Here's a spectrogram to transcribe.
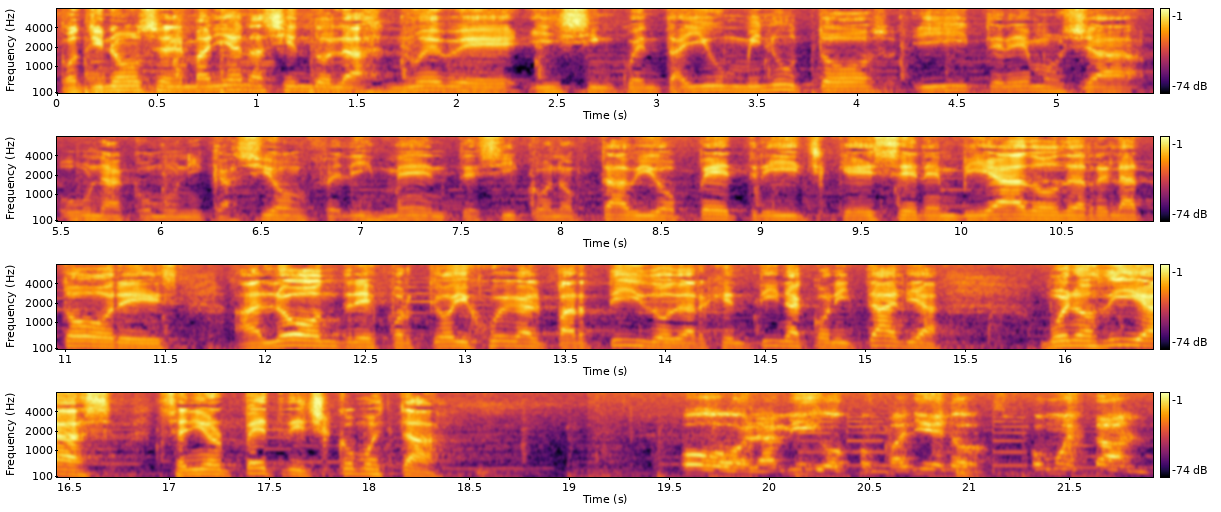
Continuamos en el mañana siendo las 9 y 51 minutos y tenemos ya una comunicación felizmente, sí, con Octavio Petrich, que es el enviado de relatores a Londres porque hoy juega el partido de Argentina con Italia. Buenos días, señor Petrich, ¿cómo está? Hola amigos, compañeros, ¿cómo están?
